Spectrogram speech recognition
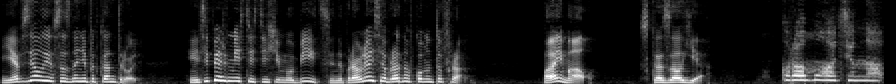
я взял ее сознание под контроль. И теперь вместе с тихим убийцей направляюсь обратно в комнату Фран. «Поймал», — сказал я. «Громадина».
